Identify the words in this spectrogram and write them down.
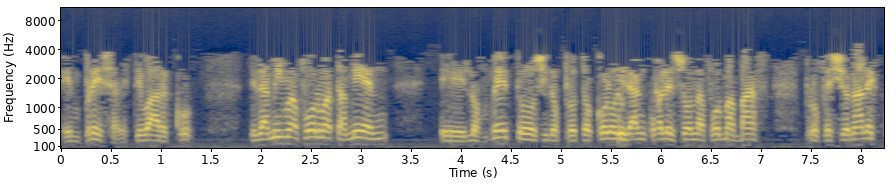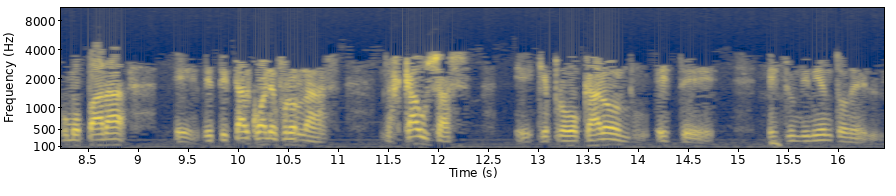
empresa, de este barco, de la misma forma también eh, los métodos y los protocolos dirán cuáles son las formas más profesionales como para eh, detectar cuáles fueron las las causas eh, que provocaron este este hundimiento del,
